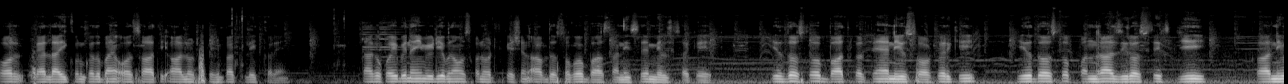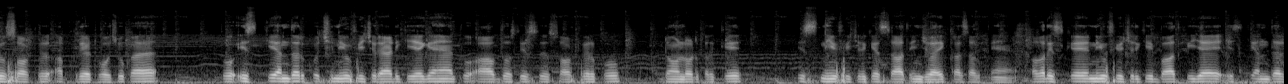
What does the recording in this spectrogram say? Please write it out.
और बेल आइकन को दबाएँ और साथ ही आल नोटिफिकेशन पर क्लिक करें। ताकि कोई भी नई वीडियो बनाऊँ, उसका नोटिफिकेशन आप दोस्तों को बसानी से मिल सके। ये दोस्तों, बात करते हैं न्यू सॉफ्टवेयर की। ये दोस्तों, पंद्रह ज़ीरो सिक्स जी का न्यू सॉफ्टवेयर अपग्रेड हो चुका है। तो इसके अंदर कुछ न्यू फीचर ऐड किए गए हैं तो आप दोस्त इस सॉफ्टवेयर को डाउनलोड करके इस न्यू फीचर के साथ इंजॉय कर सकते हैं। अगर इसके न्यू फीचर की बात की जाए, इसके अंदर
